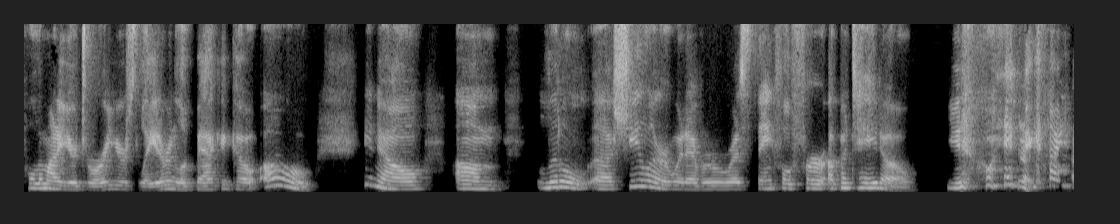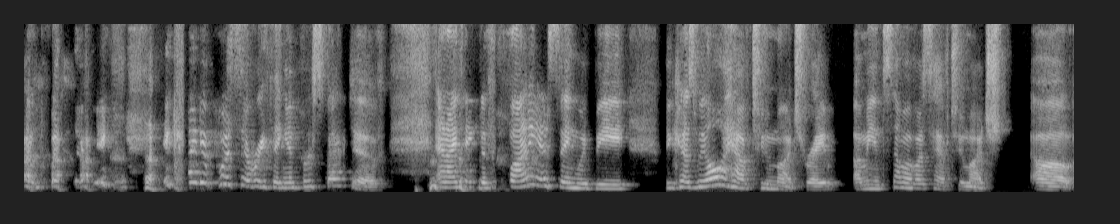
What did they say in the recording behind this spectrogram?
pull them out of your drawer years later and look back and go, oh, you know, um, little uh, Sheila or whatever was thankful for a potato. You know, it kind of puts it kind of puts everything in perspective. And I think the funniest thing would be because we all have too much, right? I mean, some of us have too much uh,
